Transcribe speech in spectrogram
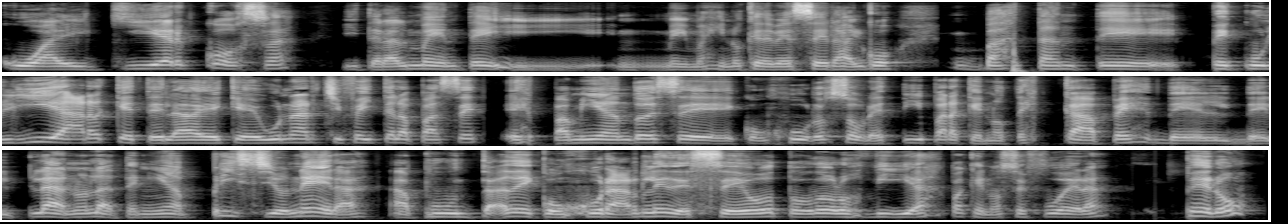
cualquier cosa, literalmente, y me imagino que debe ser algo bastante peculiar que, te la, que un archifey te la pase spameando ese conjuro sobre ti para que no te escapes del, del plano. La tenía prisionera a punta de conjurarle deseo todos los días para que no se fuera. Pero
